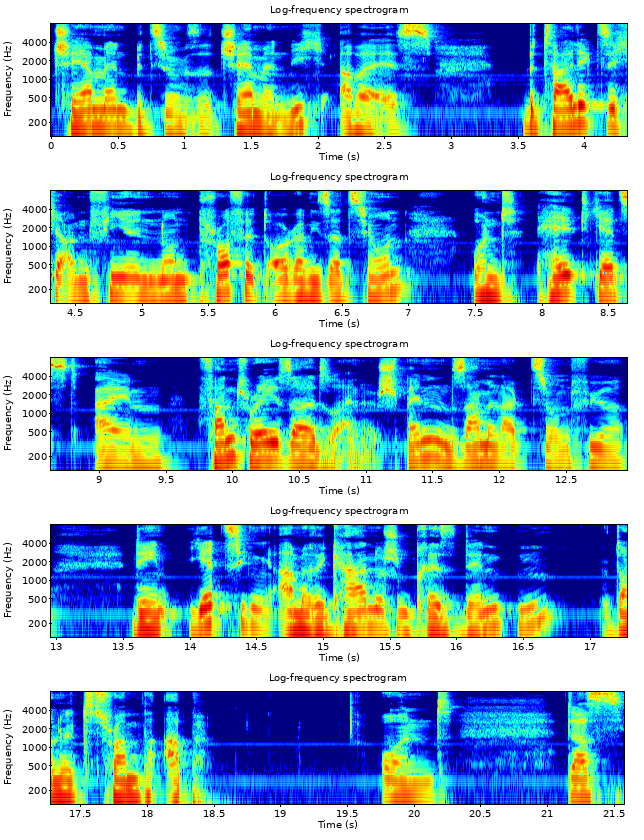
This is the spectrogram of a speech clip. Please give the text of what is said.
Chairman, beziehungsweise Chairman nicht, aber er ist beteiligt sich an vielen Non-Profit-Organisationen und hält jetzt ein Fundraiser, also eine Spendensammelaktion für den jetzigen amerikanischen Präsidenten Donald Trump ab. Und das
